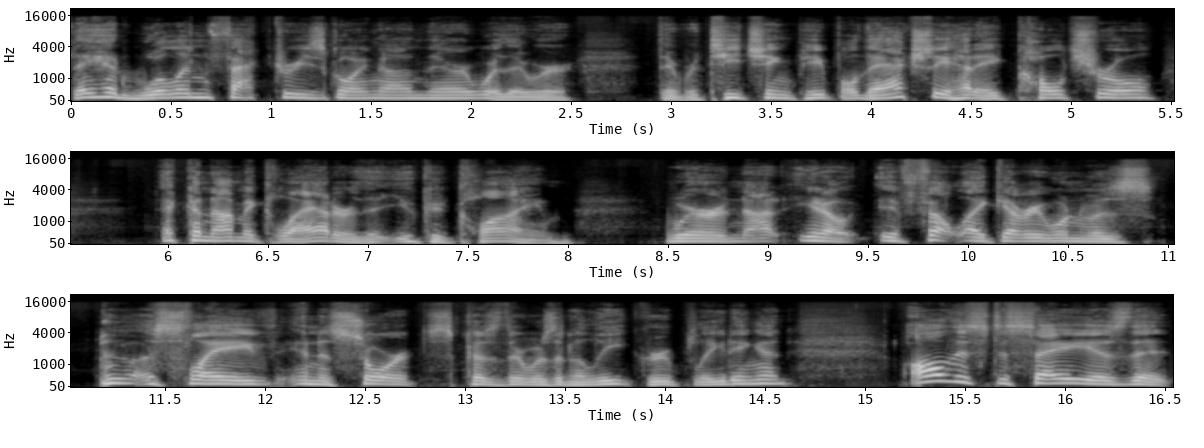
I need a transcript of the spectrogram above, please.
they had woolen factories going on there where they were They were teaching people. They actually had a cultural, economic ladder that you could climb where not, you know, it felt like everyone was a slave in a sorts because there was an elite group leading it. All this to say is that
